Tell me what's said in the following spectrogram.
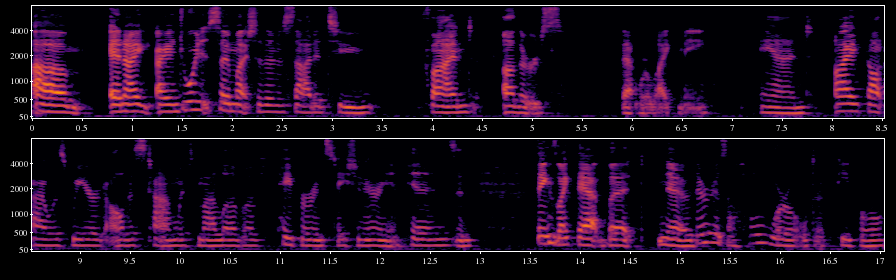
Um, and I, I enjoyed it so much that I decided to find others that were like me. And I thought I was weird all this time with my love of paper and stationery and pens and things like that. But no, there is a whole world of people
